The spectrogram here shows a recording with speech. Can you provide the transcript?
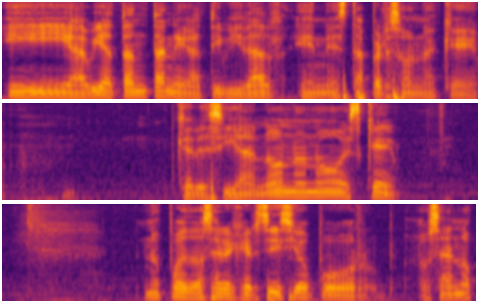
y, había tanta negatividad en esta persona que, que decía, no, no, no, es que no puedo hacer ejercicio por, o sea, no,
